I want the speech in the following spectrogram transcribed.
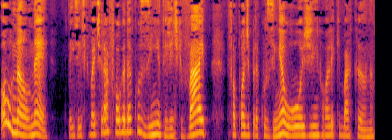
Ou não, né? Tem gente que vai tirar folga da cozinha, tem gente que vai, só pode ir pra cozinha hoje. Olha que bacana.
